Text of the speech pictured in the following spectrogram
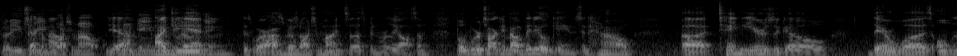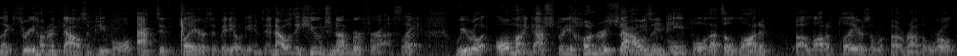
Go to E3, Check 'em out. watch them out. Yeah, New games, IGN is where I've been stuff. watching mine, so that's been really awesome. But we were talking about video games and how uh, 10 years ago there was only like 300,000 people active players of video games, and that was a huge number for us. Like Right. we were like, oh my gosh, 300,000 people. people. That's a lot of a lot of players around the world.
